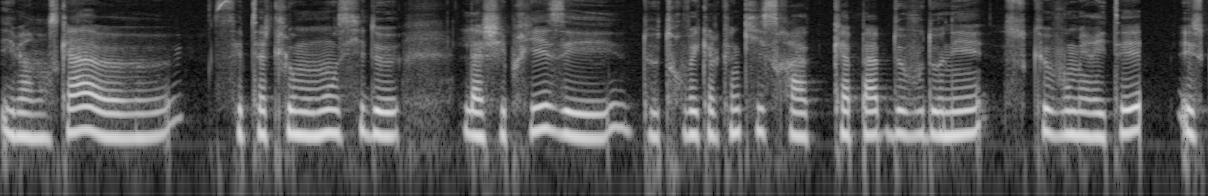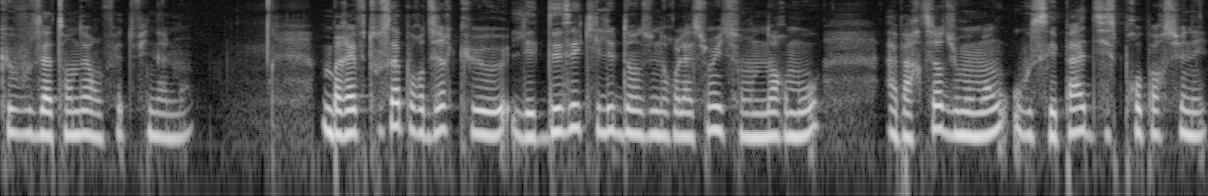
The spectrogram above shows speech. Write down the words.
et eh bien dans ce cas, euh, c'est peut-être le moment aussi de lâcher prise et de trouver quelqu'un qui sera capable de vous donner ce que vous méritez et ce que vous attendez en fait finalement. Bref, tout ça pour dire que les déséquilibres dans une relation, ils sont normaux à partir du moment où c'est pas disproportionné.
